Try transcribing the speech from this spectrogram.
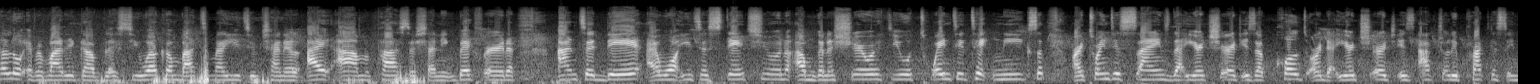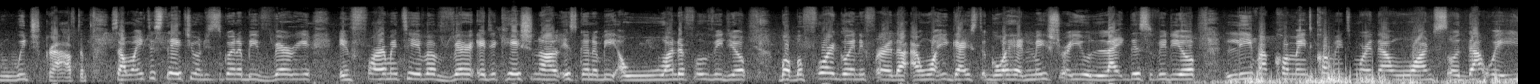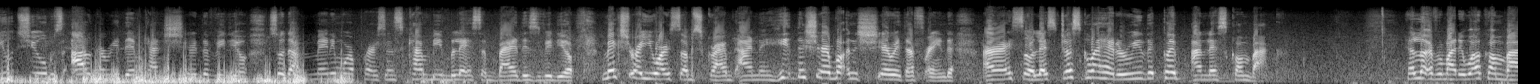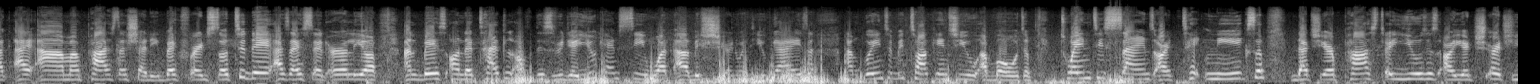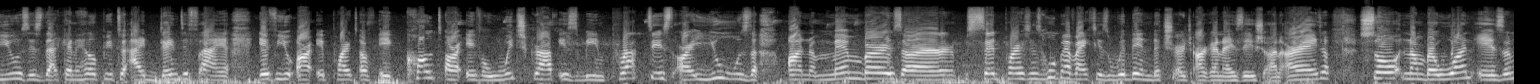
Hello everybody, God bless you. Welcome back to my YouTube channel. I am Pastor Shanique Beckford and today I want you to stay tuned. I'm going to share with you 20 techniques or 20 signs that your church is a cult or that your church is actually practicing witchcraft. So I want you to stay tuned. This is going to be very informative, very educational. It's going to be a wonderful video. But before I go any further, I want you guys to go ahead and make sure you like this video, leave a comment, comment more than once so that way YouTube's algorithm can share the video so that many more persons can be blessed by this video. Make sure you are subscribed and hit the share button share with a friend. All right so let's just go ahead and read the clip and let's come back. Hello everybody. Welcome back. I am pastor Shanique Beckford. So today as i said earlier and based on the title of this video you can see what i'll be sharing with you guys. I'm going to be talking to you about 20 signs or techniques that your pastor uses or your church uses that can help you to identify if you are a part of a cult or if witchcraft is being practiced or used on members or said persons, whoever it is within the church organization. All right. So number one is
